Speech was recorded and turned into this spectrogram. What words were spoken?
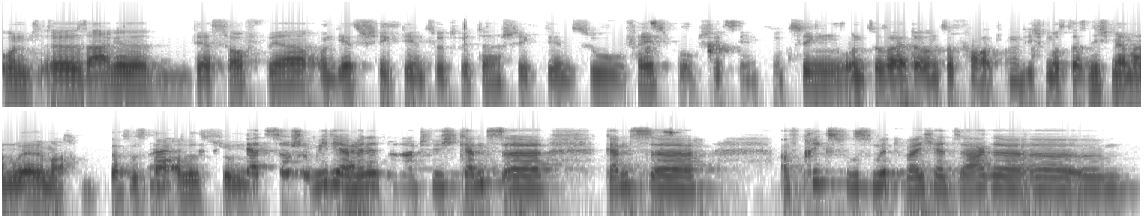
und äh, sage der Software und jetzt schick den zu Twitter, schick den zu Facebook, schick den zu Zing und so weiter und so fort. Und ich muss das nicht mehr manuell machen. Das ist ja, da alles schon. Als Social Media Manager natürlich ganz, äh, ganz äh, auf Kriegsfuß mit, weil ich halt sage, äh, ähm,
